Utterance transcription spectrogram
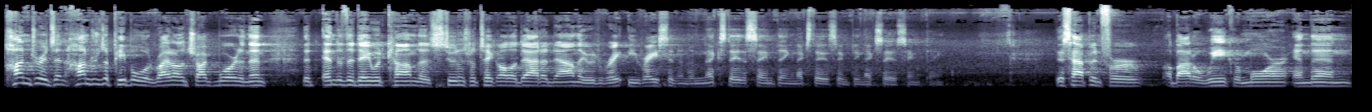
hundreds and hundreds of people would write on the chalkboard, and then the end of the day would come, the students would take all the data down, they would erase it, and the next day the same thing, next day the same thing, next day the same thing. This happened for about a week or more, and then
